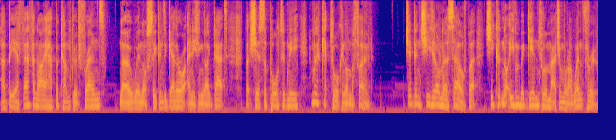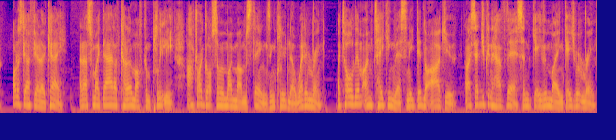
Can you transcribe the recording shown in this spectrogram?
Her BFF and I have become good friends. No, we're not sleeping together or anything like that, but she has supported me and we've kept talking on the phone. She had been cheated on herself, but she could not even begin to imagine what I went through. Honestly, I feel okay. And as for my dad, I've cut him off completely after I got some of my mum's things, including her wedding ring. I told him I'm taking this and he did not argue, and I said you can have this and gave him my engagement ring.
